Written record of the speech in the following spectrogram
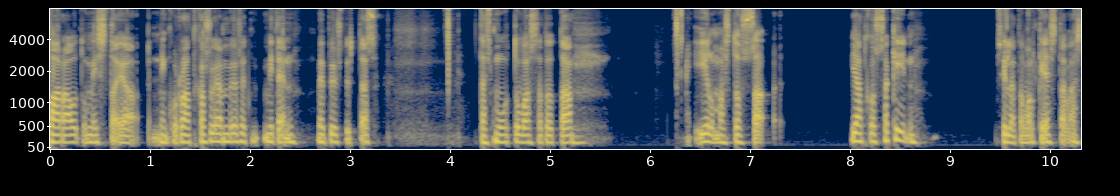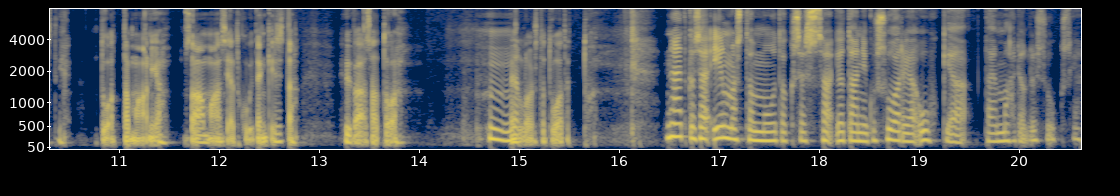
varautumista ja niin kuin ratkaisuja myös, että miten me pystyttäisiin tässä muuttuvassa tota, ilmastossa jatkossakin sillä tavalla kestävästi tuottamaan ja saamaan sieltä kuitenkin sitä hyvää satoa hmm. pelloista tuotettua. Näetkö sä ilmastonmuutoksessa jotain niin kuin suoria uhkia tai mahdollisuuksia?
